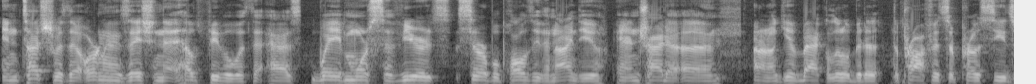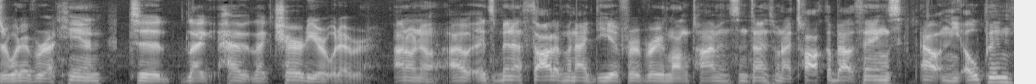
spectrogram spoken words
in touch with an organization that helps people with that has way more severe cerebral palsy than I do and try to uh, I don't know give back a little bit of the profits or proceeds or whatever I can to like have like charity or whatever I don't know. I, it's been a thought of an idea for a very long time, and sometimes when I talk about things out in the open,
